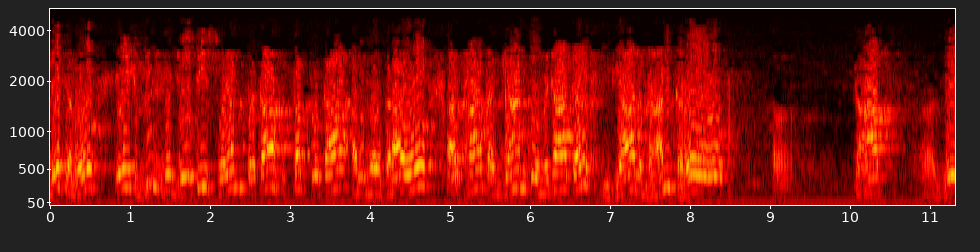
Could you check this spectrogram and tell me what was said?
ले चलो, एक दिव्य ज्योति स्वयं प्रकाश तत्व का अनुभव कराओ, अर्थात अज्ञान को मिटाकर ज्ञान दान करो। तो आप जो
